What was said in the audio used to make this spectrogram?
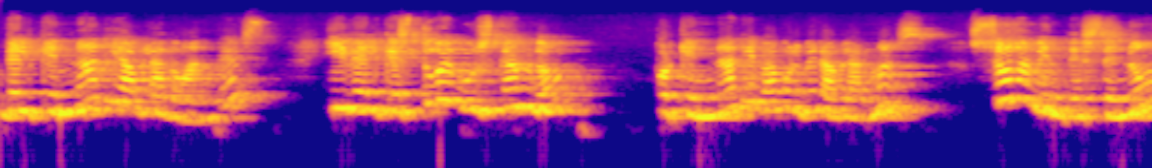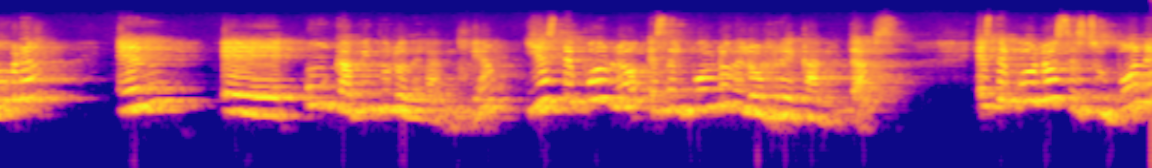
del que nadie ha hablado antes y del que estuve buscando porque nadie va a volver a hablar más. Solamente se nombra en eh, un capítulo de la Biblia. Y este pueblo es el pueblo de los recabitas. Este pueblo se supone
